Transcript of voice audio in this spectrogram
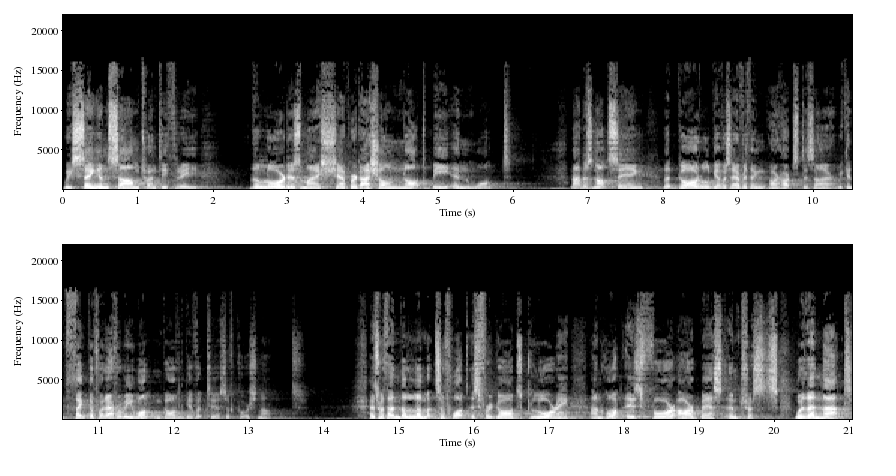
We sing in Psalm 23 The Lord is my shepherd, I shall not be in want. That is not saying that God will give us everything our hearts desire. We can think of whatever we want and God will give it to us. Of course not. It's within the limits of what is for God's glory and what is for our best interests. Within that,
